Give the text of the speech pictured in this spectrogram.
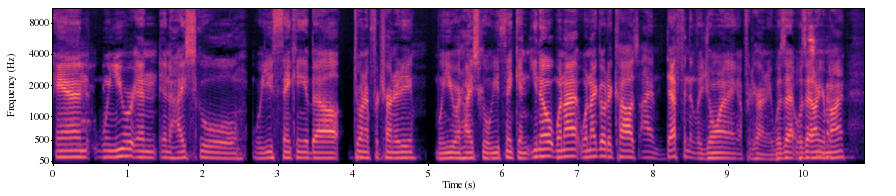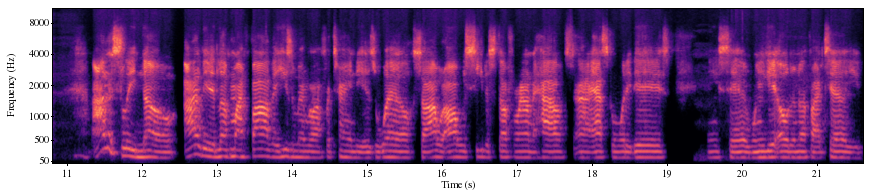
And when you were in in high school, were you thinking about joining a fraternity? When you were in high school, were you thinking, you know, when I when I go to college, I am definitely joining a fraternity. Was that was that on your mind? Honestly, no. I did love my father. He's a member of our fraternity as well. So I would always see the stuff around the house. I ask him what it is. And he said, when you get old enough, I tell you.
